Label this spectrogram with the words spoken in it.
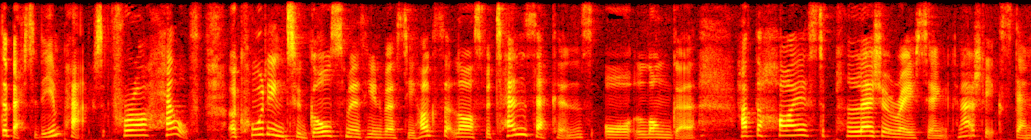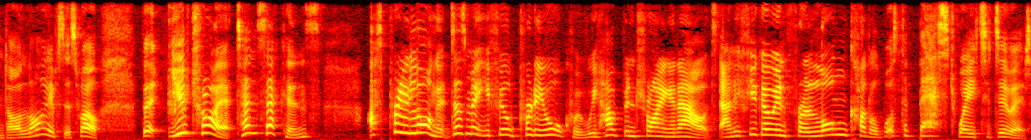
the better the impact for our health. According to Goldsmith University, hugs that last for 10 seconds or longer have the highest pleasure rating, can actually extend our lives as well. But you try it, 10 seconds, that's pretty long. It does make you feel pretty awkward. We have been trying it out. And if you go in for a long cuddle, what's the best way to do it?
